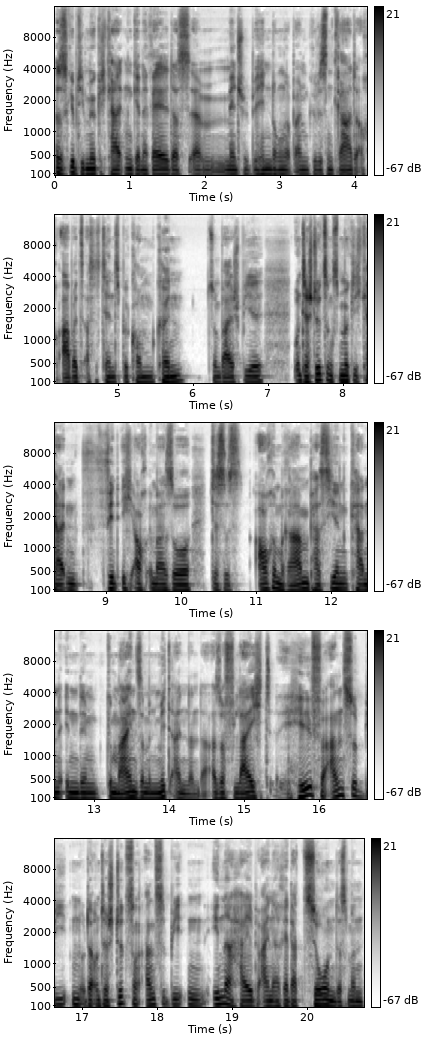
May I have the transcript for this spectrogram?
Also es gibt die Möglichkeiten generell, dass ähm, Menschen mit Behinderung ab einem gewissen Grad auch Arbeitsassistenz bekommen können, zum Beispiel. Unterstützungsmöglichkeiten finde ich auch immer so, dass es auch im Rahmen passieren kann in dem gemeinsamen Miteinander. Also vielleicht Hilfe anzubieten oder Unterstützung anzubieten innerhalb einer Redaktion, dass man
